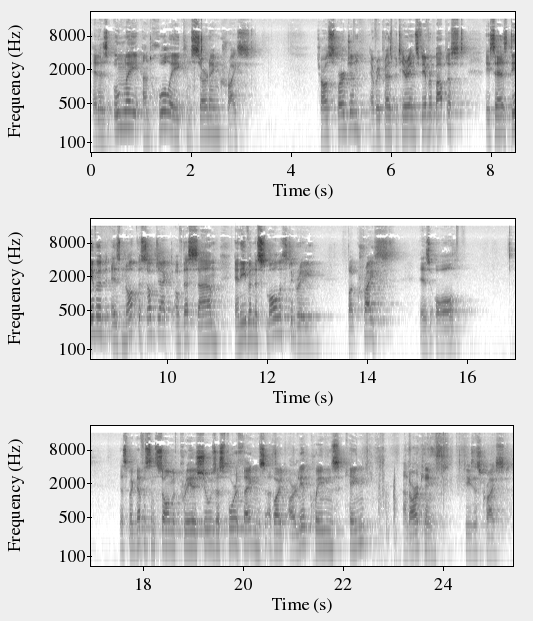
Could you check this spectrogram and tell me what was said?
it is only and wholly concerning Christ. Charles Spurgeon, every Presbyterian's favourite Baptist, he says David is not the subject of this psalm in even the smallest degree, but Christ is all. This magnificent song of praise shows us four things about our late Queen's King and our King, Jesus Christ.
